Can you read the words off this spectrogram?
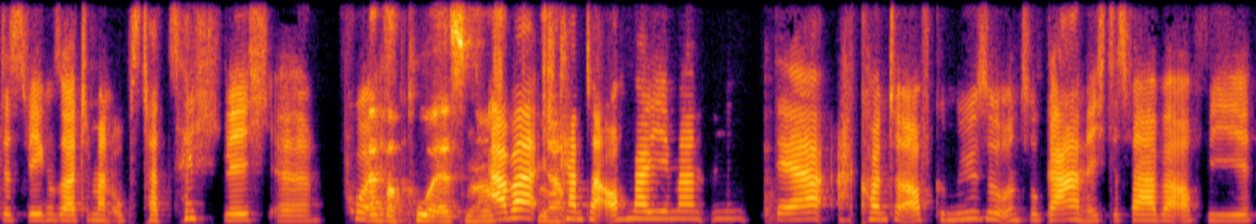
Deswegen sollte man Obst tatsächlich äh, pur einfach essen. pur essen. Ne? Aber ja. ich kannte auch mal jemanden, der konnte auf Gemüse und so gar nicht. Das war aber auch wie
